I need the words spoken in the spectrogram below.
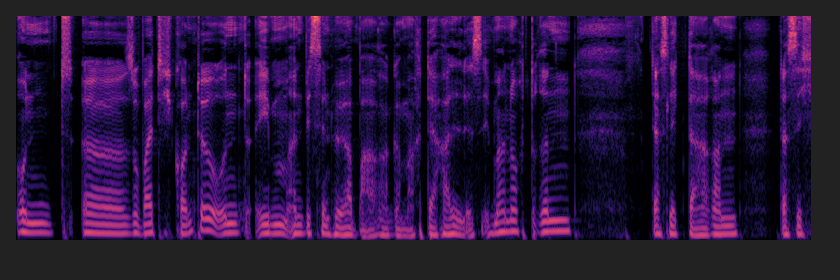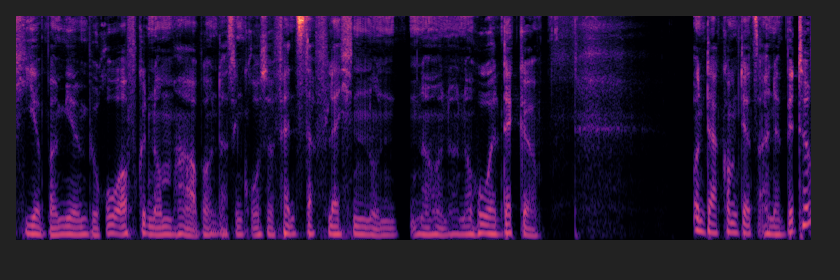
und äh, soweit ich konnte und eben ein bisschen hörbarer gemacht. Der Hall ist immer noch drin. Das liegt daran, dass ich hier bei mir im Büro aufgenommen habe und das sind große Fensterflächen und eine, eine hohe Decke. Und da kommt jetzt eine Bitte.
